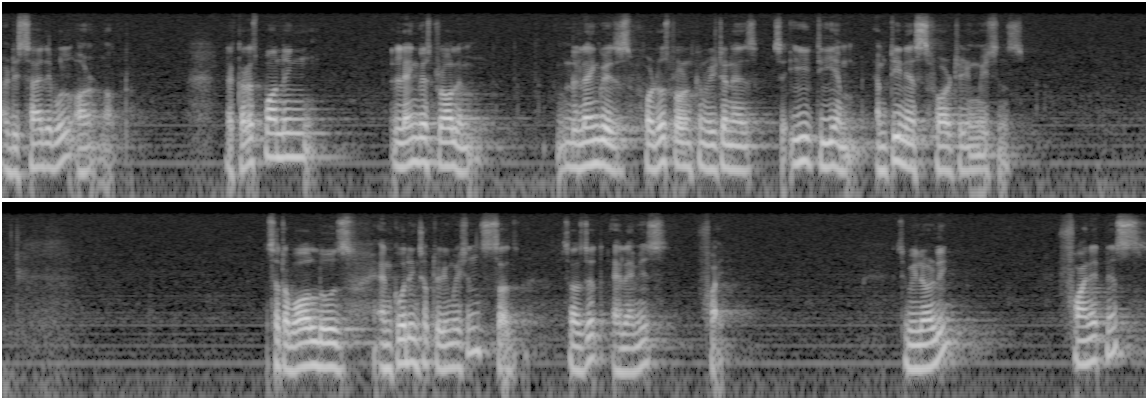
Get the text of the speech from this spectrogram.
are decidable or not. The corresponding language problem, the language for those problems can be written as say ETM, emptiness for Turing machines. Set of all those encodings of Turing machines such, such that LM is phi. Similarly, finiteness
